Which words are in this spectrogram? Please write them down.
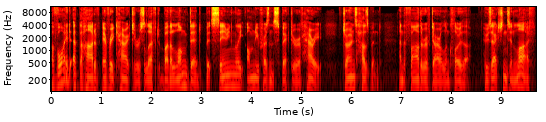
A void at the heart of every character is left by the long dead but seemingly omnipresent spectre of Harry, Joan's husband, and the father of Daryl and Clover, whose actions in life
